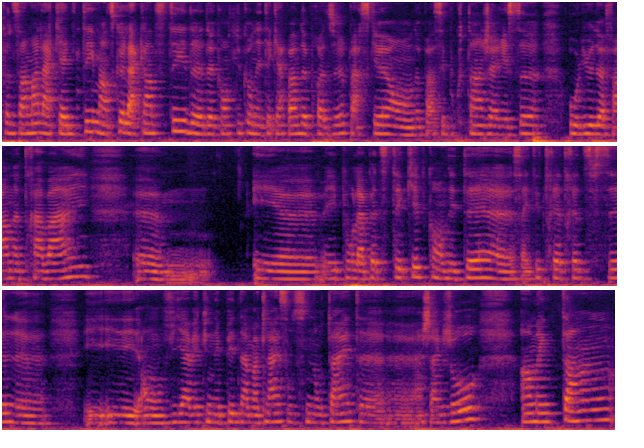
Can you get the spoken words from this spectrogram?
pas nécessairement la qualité, mais en tout cas la quantité de, de contenu qu'on était capable de produire parce qu'on a passé beaucoup de temps à gérer ça au lieu de faire notre travail. Et, et, pour la petite équipe qu'on était, ça a été très, très difficile et, on vit avec une épée de Damoclès au-dessus de nos têtes euh, à chaque jour. En même temps,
